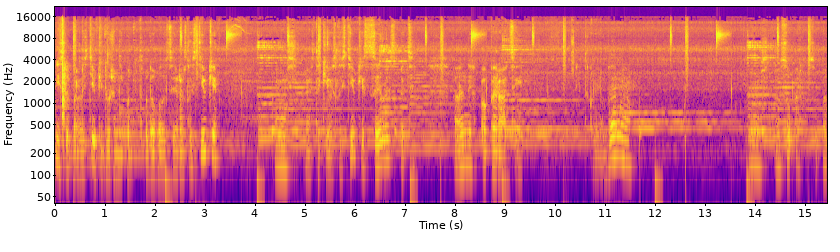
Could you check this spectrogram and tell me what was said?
І супер листівки, дуже мені под- сподобались цей раз листівки. Ось, ось такі ось листівки сили спеціальних операцій. Такою емблемою. Ось, ну супер, супер.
